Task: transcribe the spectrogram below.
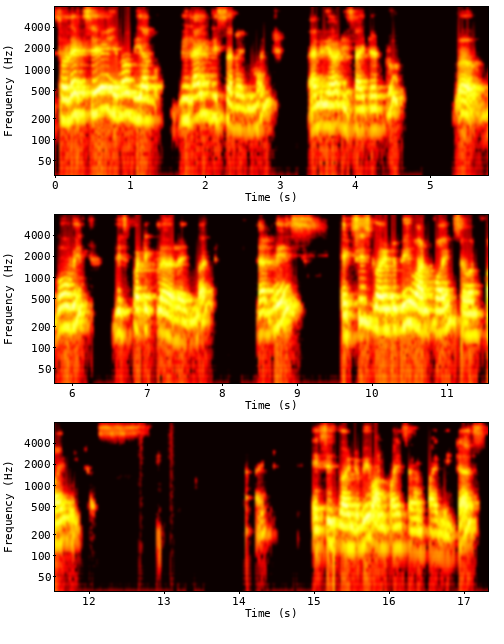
so let's say, you know, we are, we like this arrangement and we have decided to go with this particular arrangement. That means X is going to be 1.75 meters, right? X is going to be 1.75 meters.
